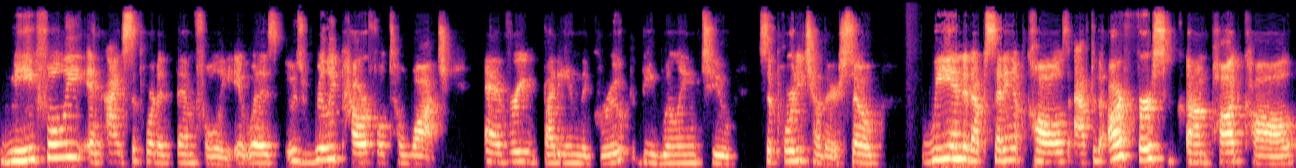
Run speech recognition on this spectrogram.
me fully and I supported them fully. It was it was really powerful to watch everybody in the group be willing to support each other. So we ended up setting up calls after the, our first um, pod call.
